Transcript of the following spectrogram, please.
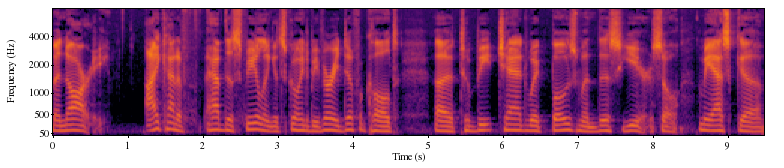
Minari. I kind of have this feeling it's going to be very difficult uh, to beat Chadwick Boseman this year. So let me ask uh,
